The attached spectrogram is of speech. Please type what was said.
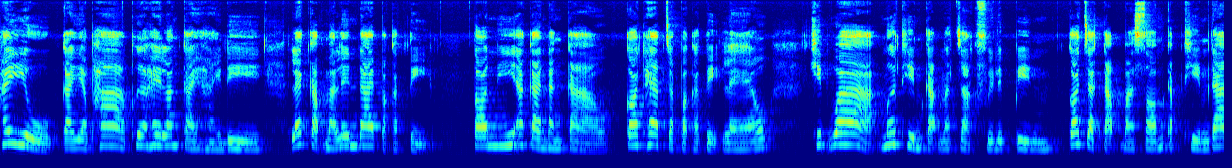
ให้อยู่กายภาพเพื่อให้ร่างกายหายดี และกลับมาเล่นได้ปกติ ตอนนี้อาการดังกล่าวก็แทบจะปกติแล้ว คิดว่าเมื่อทีมกลับมาจากฟิลิปปินส์ก็จะกลับมาซ้อมกับทีมได้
